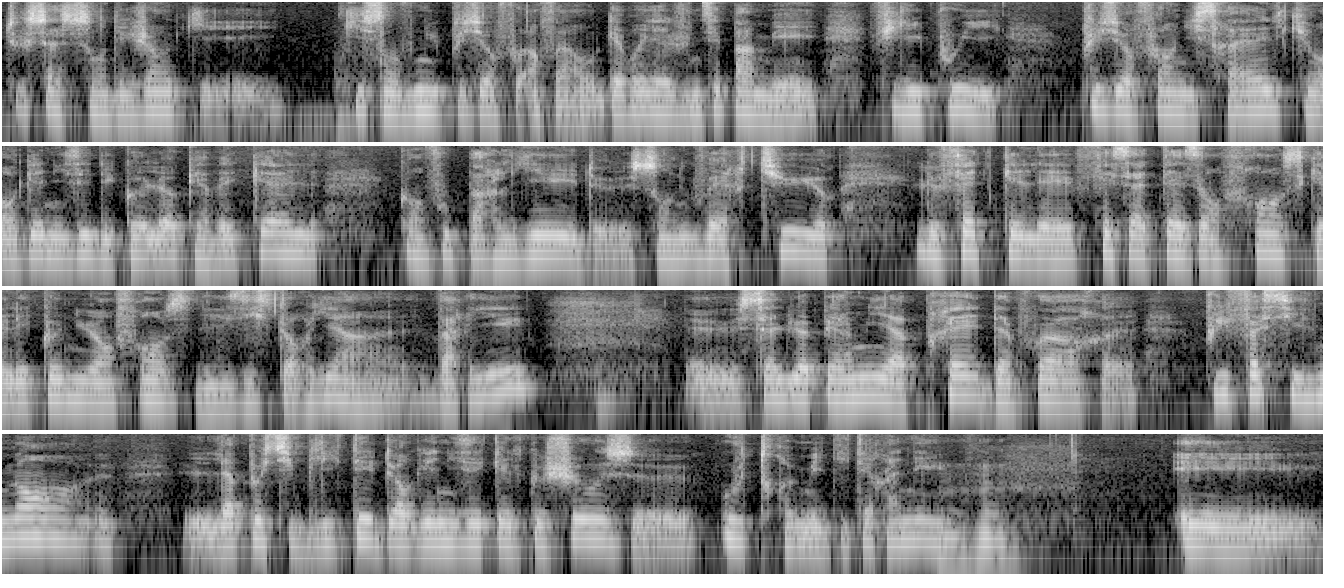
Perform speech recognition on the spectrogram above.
Tout ça, ce sont des gens qui, qui sont venus plusieurs fois. Enfin, Gabriel, je ne sais pas, mais Philippe, oui, plusieurs fois en Israël, qui ont organisé des colloques avec elle. Quand vous parliez de son ouverture, le fait qu'elle ait fait sa thèse en France, qu'elle ait connu en France des historiens variés. Euh, ça lui a permis après d'avoir euh, plus facilement euh, la possibilité d'organiser quelque chose outre Méditerranée. Mhm. Et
